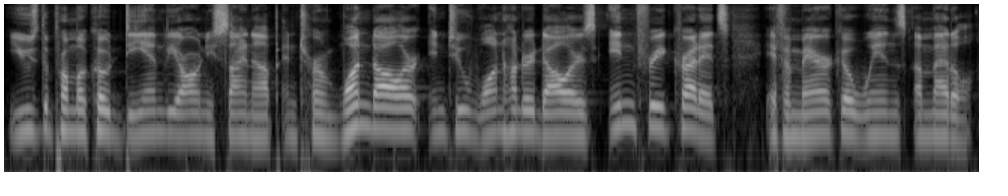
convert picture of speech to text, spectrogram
Use the promo code DNVR when you sign up and turn $1 into $100 in free credits if America wins a medal.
